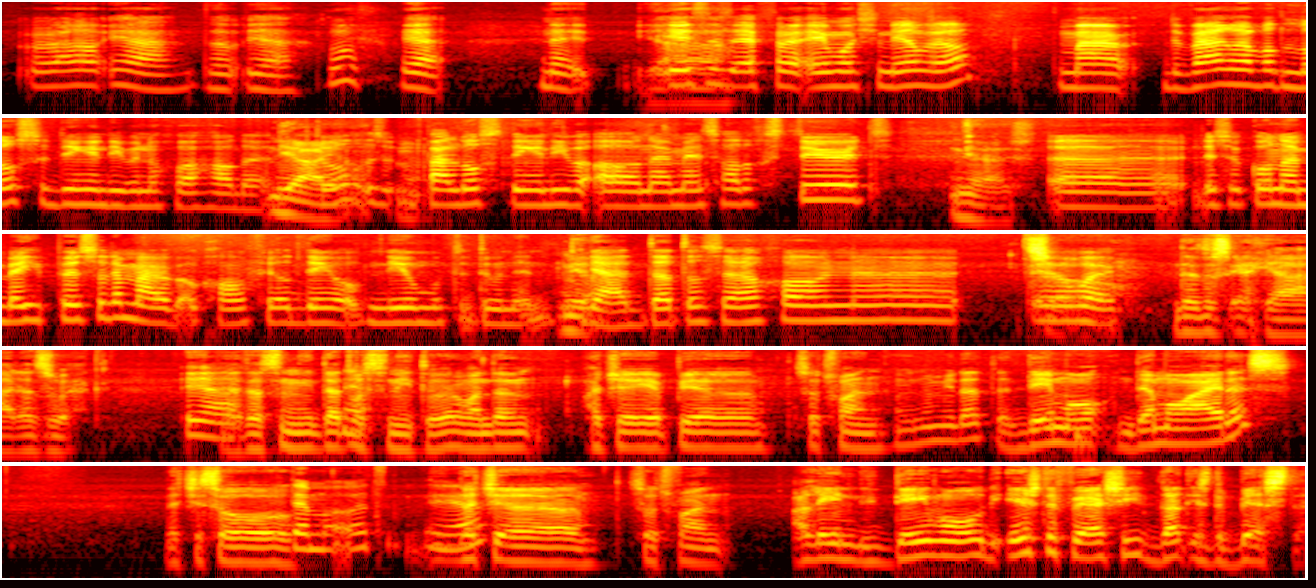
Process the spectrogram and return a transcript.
we waren- ja, dat- ja, oef, ja. Nee, Ja. eerst is even emotioneel wel. Maar er waren wel wat losse dingen die we nog wel hadden. Ja, toch? ja, Dus ja. een paar losse dingen die we al naar mensen hadden gestuurd. Juist. Eh, dus we konden een beetje puzzelen, maar we hebben ook gewoon veel dingen opnieuw moeten doen. En ja, Ja. dat was wel gewoon eh Zo. heel werk. Dat was echt, ja, dat is werk. Ja. Ja, dat, is niet, dat Ja. was het niet hoor. Want dan had je, heb je een soort van, hoe noem je dat? Een demo, demo-iris. Dat je zo, Demo, dat je een soort van, alleen die demo, die eerste versie, dat is de beste.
